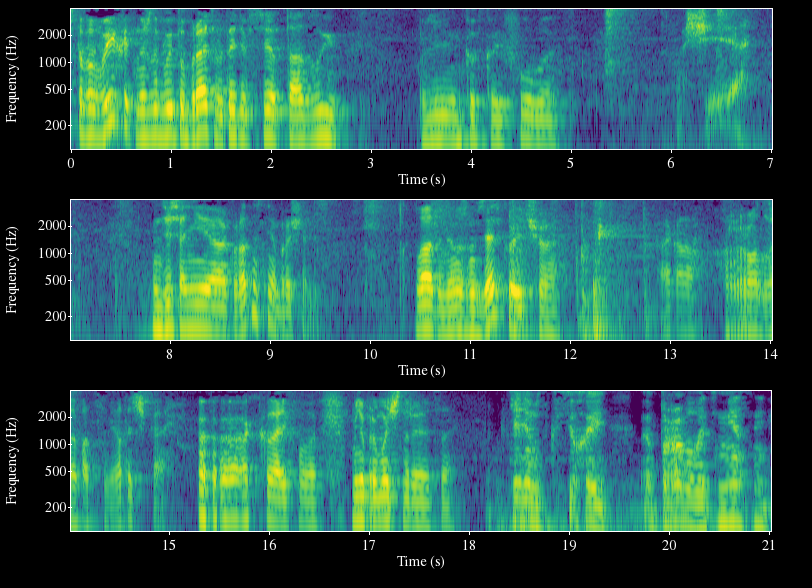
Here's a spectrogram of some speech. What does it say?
Чтобы выехать, нужно будет убрать вот эти все тазы. Блин, как кайфово. Вообще. Надеюсь, они аккуратно с ней обращались. Ладно, мне нужно взять кое-что. Так она, розовая подсветочка. Кайфово. Мне прям очень нравится. Едем с Ксюхой пробовать местный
